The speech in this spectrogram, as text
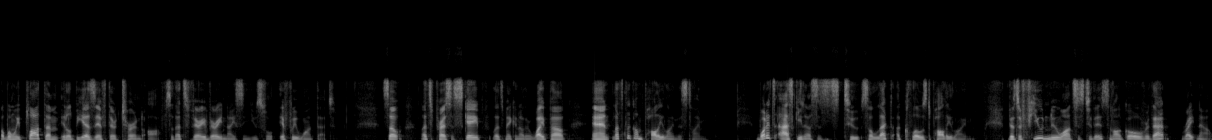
but when we plot them, it'll be as if they're turned off. So that's very, very nice and useful if we want that. So let's press escape, let's make another wipeout, and let's click on polyline this time. What it's asking us is to select a closed polyline. There's a few nuances to this, and I'll go over that right now.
